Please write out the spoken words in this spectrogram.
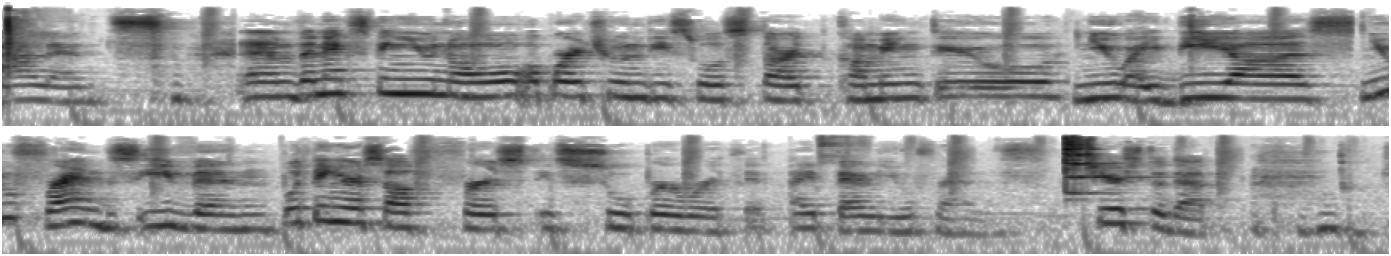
talents. And the next thing you know, opportunities will start coming to you. New ideas, new friends even. Putting yourself first is super worth it. I tell you, friends. Cheers to that.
